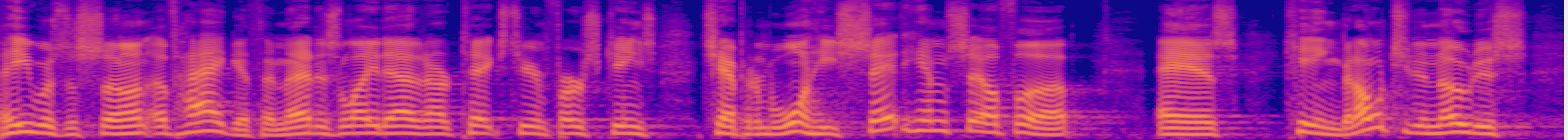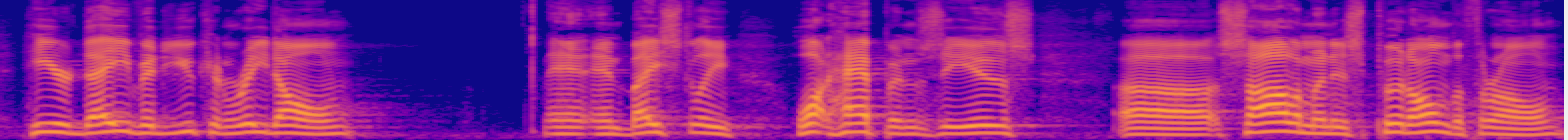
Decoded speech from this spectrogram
he was the son of Haggith, and that is laid out in our text here in 1 Kings chapter number 1. He set himself up as king. But I want you to notice here, David, you can read on, and, and basically what happens is uh, Solomon is put on the throne,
